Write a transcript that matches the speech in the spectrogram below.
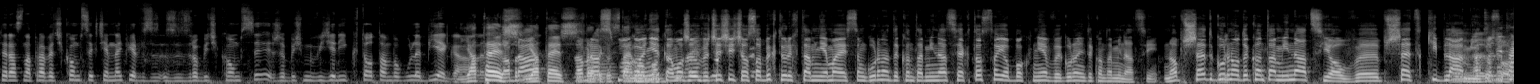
Teraz naprawiać komsy, chciałem najpierw z- z- zrobić komsy, żebyśmy widzieli kto tam w ogóle biega. Ja ale- też, Dobra, ja też. Dobra, dlatego stałem spokojnie, obok. to możemy wyczyścić osoby, których tam nie ma. Jestem górna dekontaminacja. Kto stoi obok mnie w górnej dekontaminacji? No przed górną dekontaminacją, w, przed kiblami. No A to nie Dosłownie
